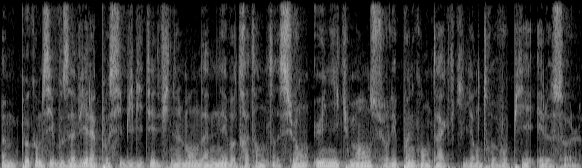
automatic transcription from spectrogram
Un peu comme si vous aviez la possibilité finalement d'amener votre attention uniquement sur les points de contact qu'il y a entre vos pieds et le sol.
